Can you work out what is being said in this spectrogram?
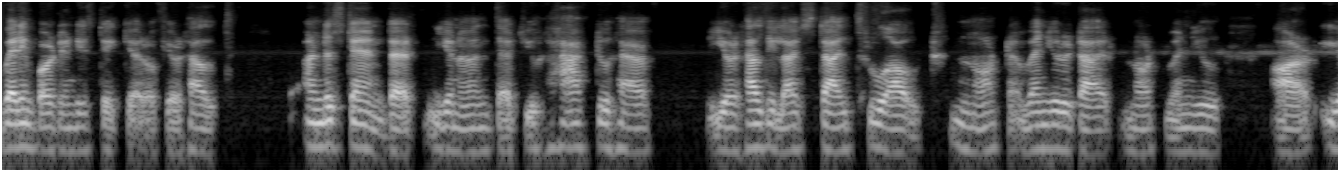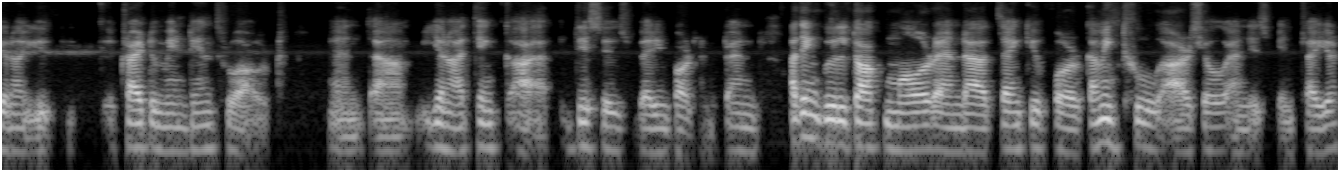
very important is take care of your health. Understand that you know that you have to have your healthy lifestyle throughout, not when you retire, not when you are you know you try to maintain throughout. And um, you know i think uh, this is very important. And i think we'll talk more. And uh, thank you for coming to our show. And it's been pleasure.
